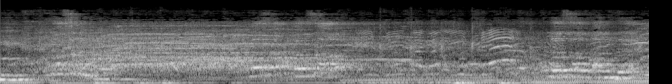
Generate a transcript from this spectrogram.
gì What's up on this?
